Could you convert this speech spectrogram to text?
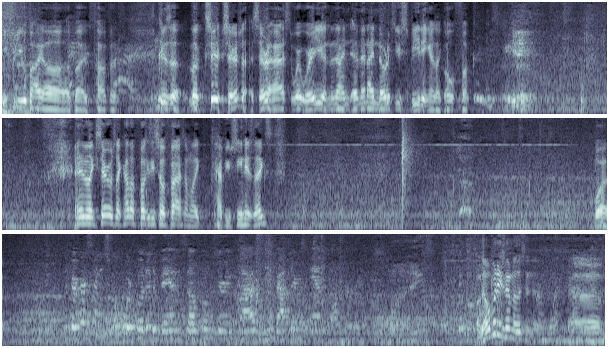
Looking- we were looking for you by uh by Papa, cause uh, look, Sarah, Sarah Sarah asked where were you, and then I and then I noticed you speeding. I was like, oh fuck. And like Sarah was like, how the fuck is he so fast? I'm like, have you seen his legs? What? The Fairfax County School Board voted to ban cell phones during class, in bathrooms, and locker rooms. Nobody's gonna listen to them. Um,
